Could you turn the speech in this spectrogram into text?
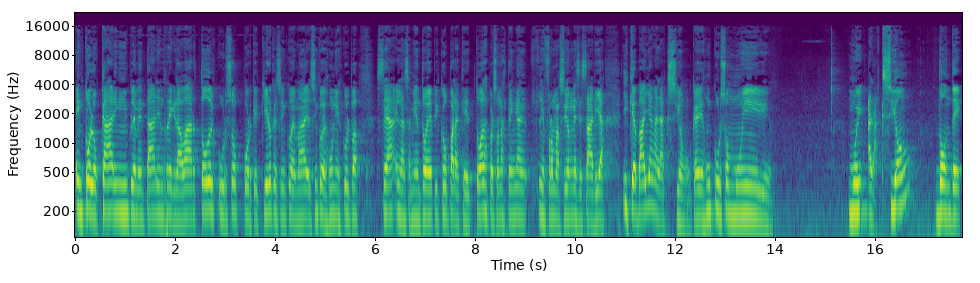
en colocar, en implementar, en regrabar todo el curso porque quiero que el 5 de mayo, el 5 de junio, disculpa, sea el lanzamiento épico para que todas las personas tengan la información necesaria y que vayan a la acción, ¿ok? Es un curso muy muy a la acción donde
